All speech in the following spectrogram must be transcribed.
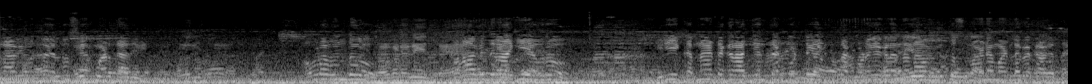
ನಾವು ಇವತ್ತು ಎಲ್ಲರೂ ಸೇರ್ ಮಾಡ್ತಾ ಇದ್ದೀವಿ ಅವರ ಒಂದು ಕಲಾವಿದರಾಗಿ ಅವರು ಇಡೀ ಕರ್ನಾಟಕ ರಾಜ್ಯಂತ ಕೊಟ್ಟಿರುವಂಥ ಕೊಡುಗೆಗಳನ್ನು ನಾವು ಇವತ್ತು ಸ್ಮರಣೆ ಮಾಡಲೇಬೇಕಾಗತ್ತೆ.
